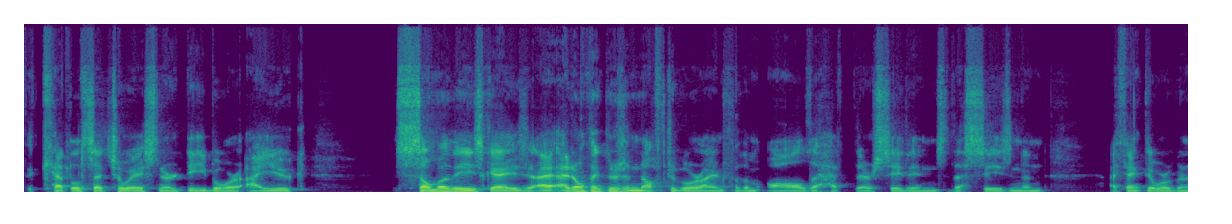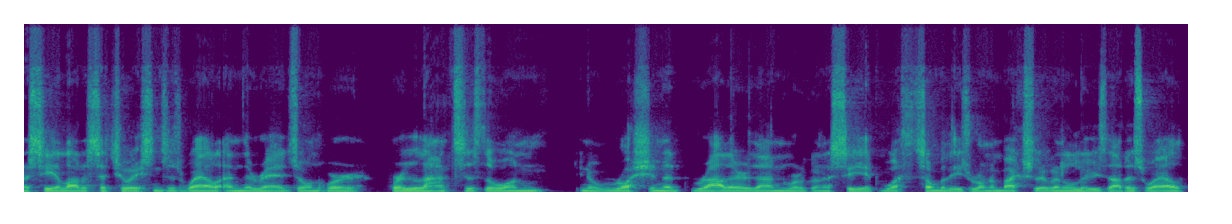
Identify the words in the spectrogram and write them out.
the Kittle situation or Deebo or Aiyuk. Some of these guys, I, I don't think there's enough to go around for them all to hit their ceilings this season. And I think that we're going to see a lot of situations as well in the red zone where where Lance is the one you know, rushing it rather than we're going to see it with some of these running backs. So they're going to lose that as well.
